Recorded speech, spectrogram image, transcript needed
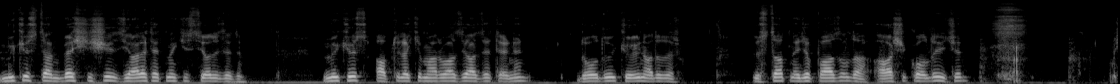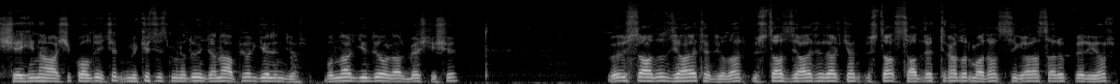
Müküs'ten beş kişi ziyaret etmek istiyoruz dedim. Müküs Abdülhakim Harvazi Hazretleri'nin doğduğu köyün adıdır. Üstad Necip Fazıl da aşık olduğu için şeyhine aşık olduğu için Müküs ismini duyunca ne yapıyor? Gelin diyor. Bunlar gidiyorlar beş kişi. Ve üstadı ziyaret ediyorlar. Üstad ziyaret ederken üstad Sadrettin'e durmadan sigara sarıp veriyor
